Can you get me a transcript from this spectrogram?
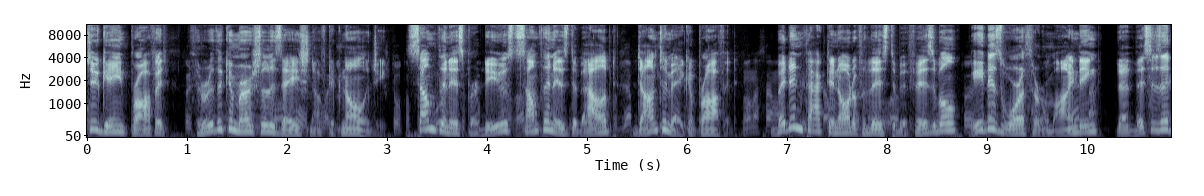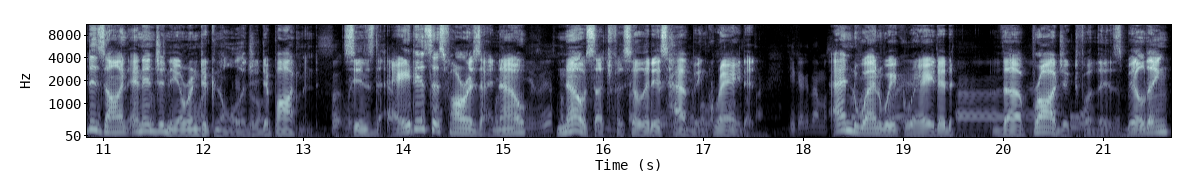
to gain profit through the commercialization of technology. Something is produced, something is developed, done to make a profit. But in fact, in order for this to be feasible, it is worth reminding that this is a design and engineering technology department. Since the 80s, as far as I know, no such facilities have been created. And when we created the project for this building,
